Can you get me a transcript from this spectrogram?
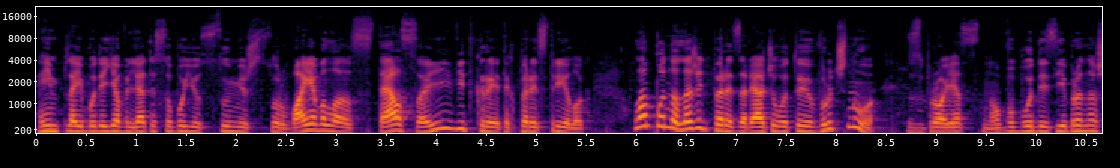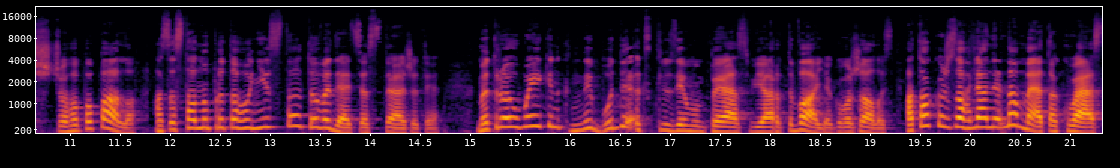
Геймплей буде являти собою суміш сурвайвела, стелса і відкритих перестрілок. Лампу належить перезаряджувати вручну. Зброя знову буде зібрана з чого попало, а за станом протагоніста доведеться стежити. Metro Awakening не буде ексклюзивом PS VR 2, як вважалось, а також загляне на MetaQuest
